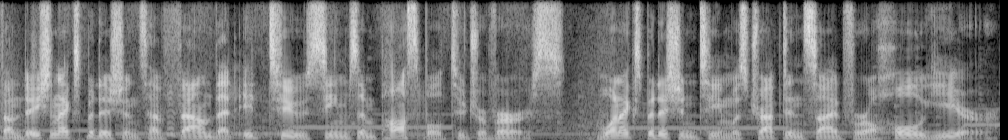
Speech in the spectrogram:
Foundation expeditions have found that it too seems impossible to traverse. One expedition team was trapped inside for a whole year,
